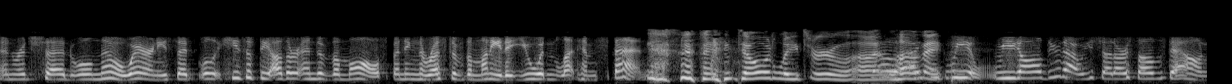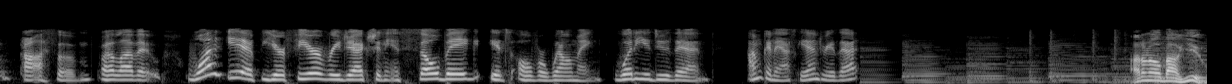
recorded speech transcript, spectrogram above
And Rich said, well, no, where? And he said, well, he's at the other end of the mall spending the rest of the money that you wouldn't let him spend. totally true. Uh, I love I it. we, we all do that. We shut ourselves down. Awesome. I love it. What if your fear of rejection is so big it's overwhelming? What do you do then? I'm going to ask Andrea that. I don't know about you,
